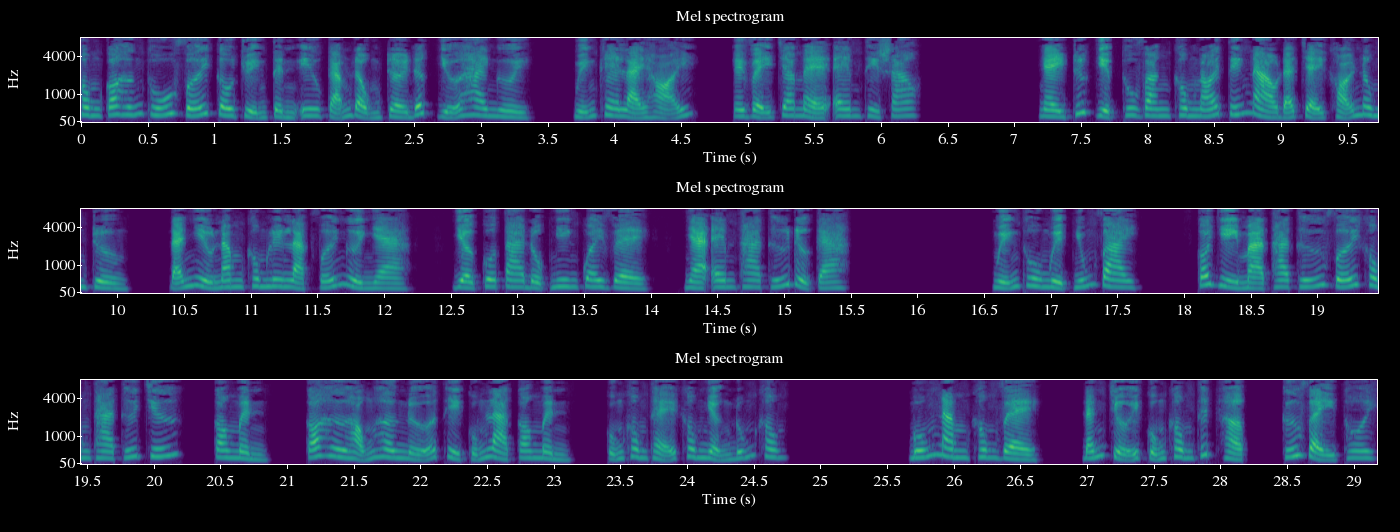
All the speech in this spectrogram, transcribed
Không có hứng thú với câu chuyện tình yêu cảm động trời đất giữa hai người, Nguyễn Khê lại hỏi, vậy cha mẹ em thì sao? Ngày trước Diệp Thu Văn không nói tiếng nào đã chạy khỏi nông trường, đã nhiều năm không liên lạc với người nhà, giờ cô ta đột nhiên quay về, nhà em tha thứ được à? Nguyễn Thu Nguyệt nhún vai, có gì mà tha thứ với không tha thứ chứ, con mình, có hư hỏng hơn nữa thì cũng là con mình, cũng không thể không nhận đúng không? Bốn năm không về, đánh chửi cũng không thích hợp, cứ vậy thôi.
